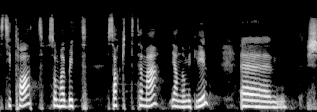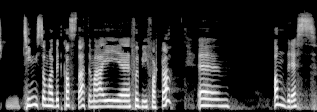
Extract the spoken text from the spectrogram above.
sitat som har blitt sagt til meg gjennom mitt liv. Eh, ting som har blitt kasta etter meg i eh, forbifarta. andres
